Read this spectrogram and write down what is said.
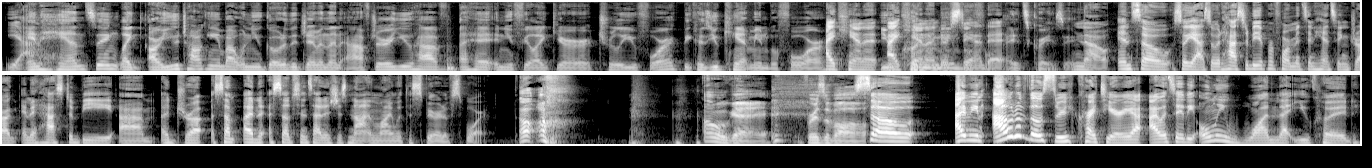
yeah Enhancing, like, are you talking about when you go to the gym and then after you have a hit and you feel like you're truly euphoric? Because you can't mean before. i can't You i can't understand it It's crazy. No, and so so yeah, so it has to be a performance enhancing drug, and it has to be um, a drug, some a substance that is just not in line with the spirit of sport. Oh, okay. First of all, So I mean, out of those three criteria, I would say the only one that you could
